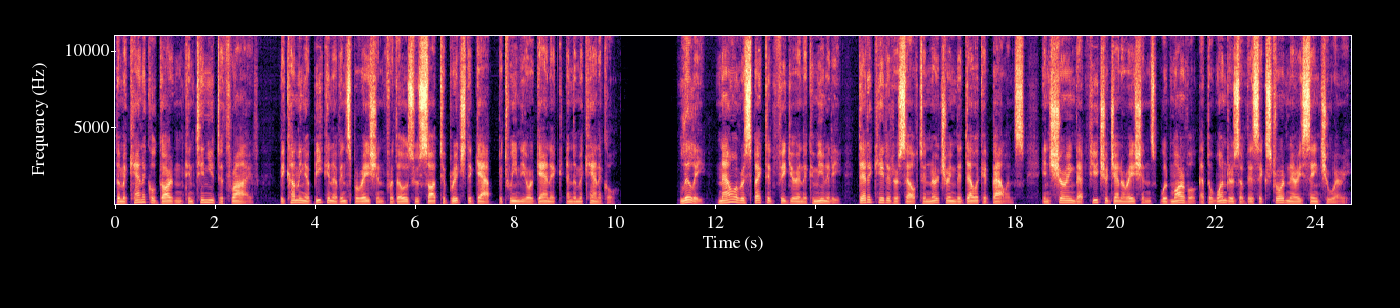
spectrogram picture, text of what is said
the mechanical garden continued to thrive, becoming a beacon of inspiration for those who sought to bridge the gap between the organic and the mechanical. Lily, now a respected figure in the community, dedicated herself to nurturing the delicate balance, ensuring that future generations would marvel at the wonders of this extraordinary sanctuary.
